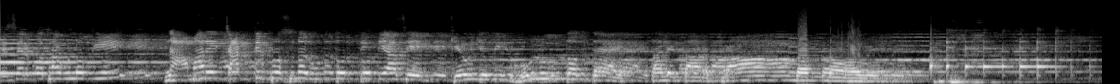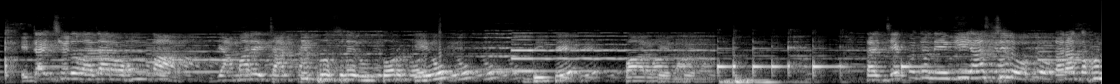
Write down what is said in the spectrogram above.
শেষের কথাগুলো কি? না, আমার এই চারটি প্রশ্নের উত্তর দিতে আসে। কেউ যদি ভুল উত্তর দেয়, তাহলে তার প্রাণ দণ্ড হবে। এটাই ছিল রাজার অহংকার যে আমার এই চারটি প্রশ্নের উত্তর কেউ দিতে পারবে না। তাই যে কজন এগিয়ে আসছিল, তারা তখন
